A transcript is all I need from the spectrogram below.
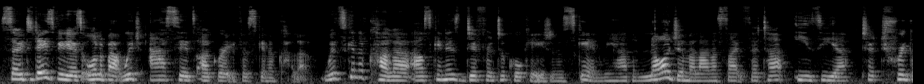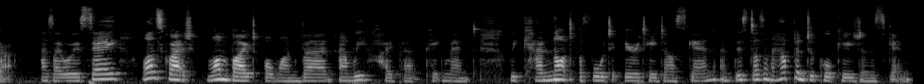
So today's video is all about which acids are great for skin of color. With skin of color, our skin is different to Caucasian skin. We have larger melanocytes that are easier to trigger. As I always say, one scratch, one bite, or one burn, and we hyperpigment. We cannot afford to irritate our skin, and this doesn't happen to Caucasian skin.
